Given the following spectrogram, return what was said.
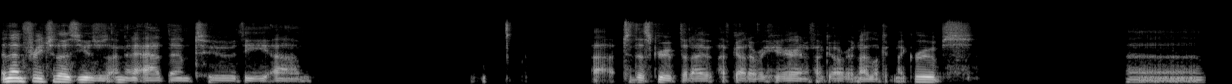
And then for each of those users, I'm going to add them to the um, uh, to this group that I, have got over here. And if I go over and I look at my groups, um,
